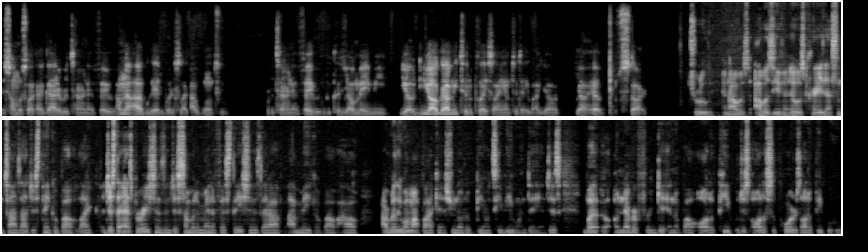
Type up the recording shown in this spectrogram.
it's almost like I got to return that favor. I'm not obligated, but it's like I want to return that favor because y'all made me, yo, y'all got me to the place I am today. Like y'all, y'all helped start. Truly. And I was I was even it was crazy. I sometimes I just think about like just the aspirations and just some of the manifestations that I, I make about how I really want my podcast, you know, to be on TV one day and just but uh, never forgetting about all the people, just all the supporters, all the people who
